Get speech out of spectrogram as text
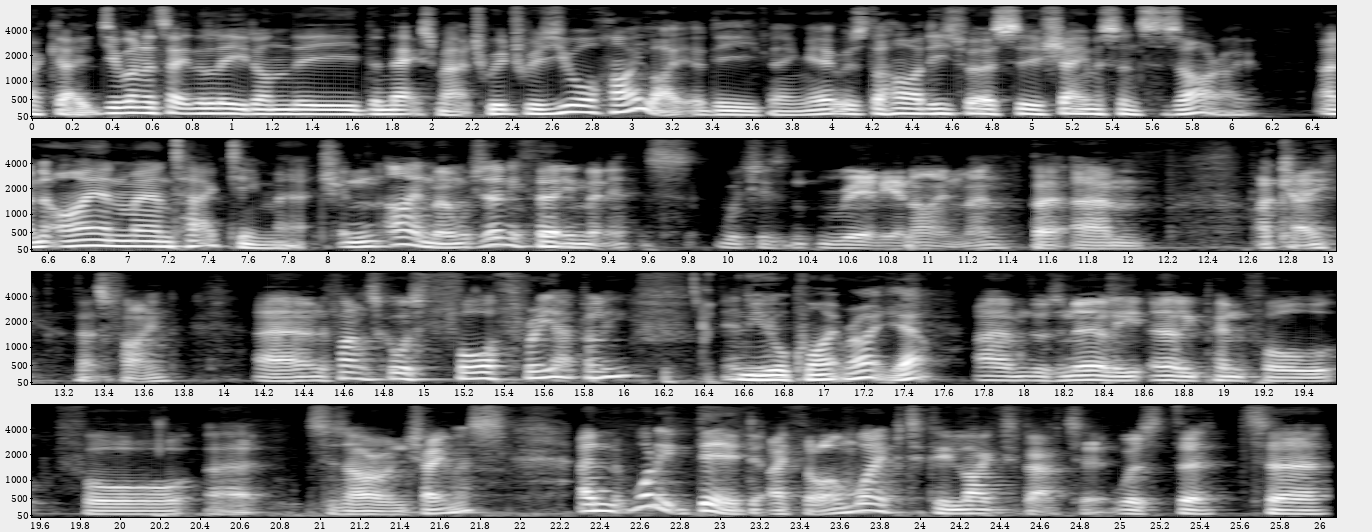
Okay, do you want to take the lead on the the next match, which was your highlight of the evening? It was the Hardys versus Sheamus and Cesaro, an Iron Man tag team match. An Iron Man, which is only thirty minutes, which isn't really an Iron Man, but um, okay, that's fine. Uh, the final score was four three, I believe. You're quite right. Yeah. Um, there was an early early pinfall for uh, Cesaro and Sheamus, and what it did, I thought, and what I particularly liked about it was that uh,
